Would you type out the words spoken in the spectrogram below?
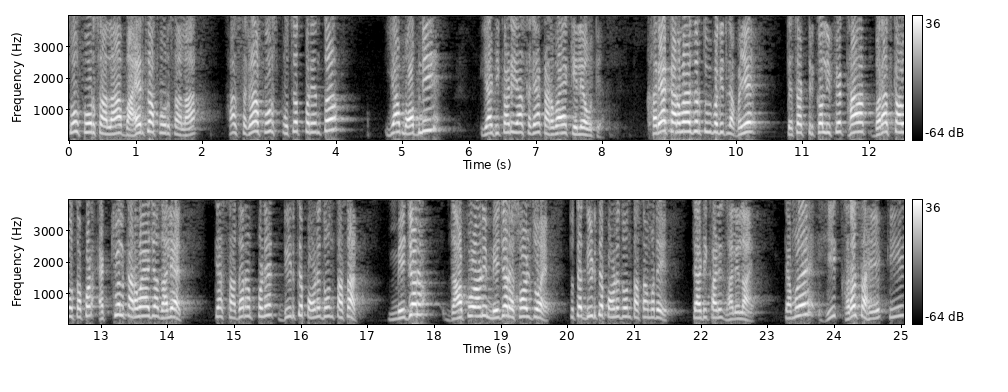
तो फोर्स आला बाहेरचा फोर्स आला हा सगळा फोर्स पोचतपर्यंत या मॉबनी या ठिकाणी या सगळ्या कारवाया केल्या होत्या. खऱ्या कारवाया जर तुम्ही बघितल्या म्हणजे त्याचा ट्रिकल इफेक्ट हा बराच काळ होता पण ऍक्च्युअल कारवाया ज्या झाल्या आहेत त्या साधारणपणे दीड ते पावणे दोन तासात मेजर जाळपोळ आणि मेजर असॉल्ट जो आहे तो त्या दीड ते पावणे दोन तासामध्ये त्या ठिकाणी झालेला आहे. त्यामुळे ही खरंच आहे की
